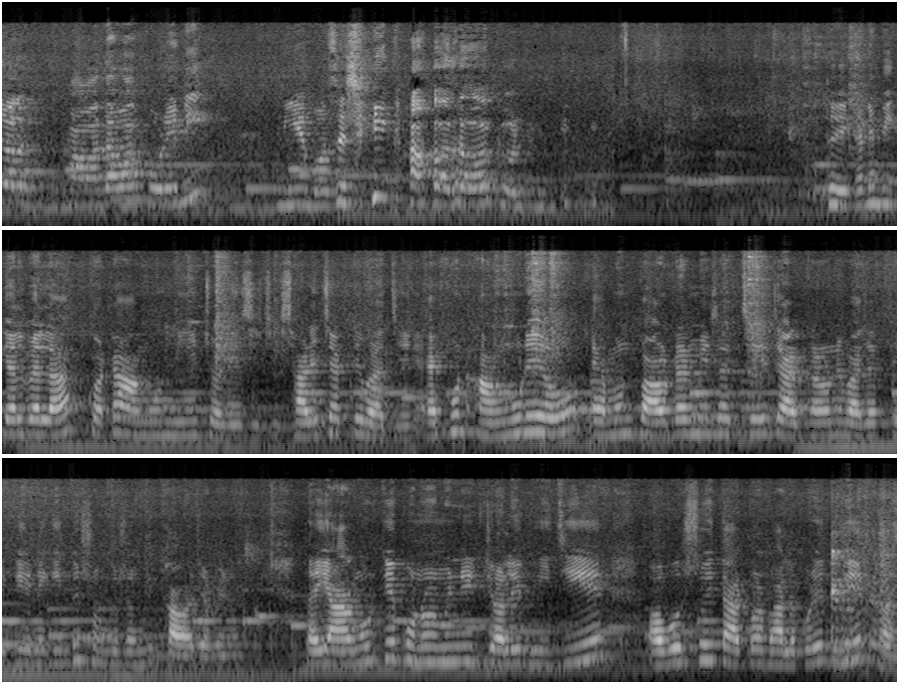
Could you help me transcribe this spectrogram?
চলো খাওয়া দাওয়া করে নি। নিয়ে বসেছি খাওয়া দাওয়া করে নি। তো এখানে বিকালবেলা কটা আঙুর নিয়ে চলে এসেছি, সাড়ে চারটে বাজে। এখন আঙুরেও এমন পাউডার মেশাচ্ছে, যার কারণে বাজার থেকে এনে কিন্তু সঙ্গে সঙ্গে খাওয়া যাবে না। তাই আঙুরকে পনেরো মিনিট জলে ভিজিয়ে অবশ্যই তারপর ভালো করে ধুয়ে খান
